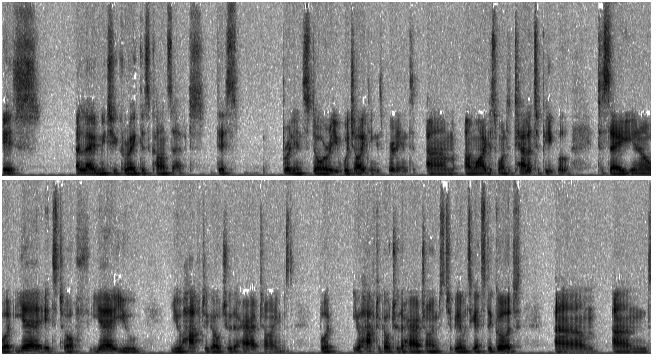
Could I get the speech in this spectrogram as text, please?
it allowed me to create this concept, this brilliant story, which I think is brilliant. Um, and why I just want to tell it to people to say, you know what, yeah, it's tough. Yeah, you you have to go through the hard times, but you have to go through the hard times to be able to get to the good. Um, and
